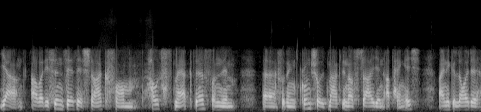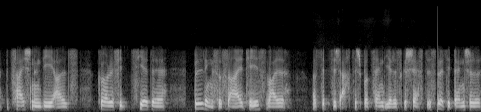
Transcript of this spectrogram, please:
Ja, aber die sind sehr, sehr stark vom Hausmarkt, von dem, äh, von dem Grundschuldmarkt in Australien abhängig. Einige Leute bezeichnen die als glorifizierte Building Societies, weil was 70, 80 Prozent ihres Geschäfts ist Residential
